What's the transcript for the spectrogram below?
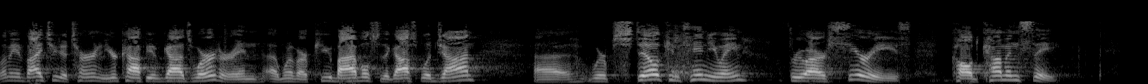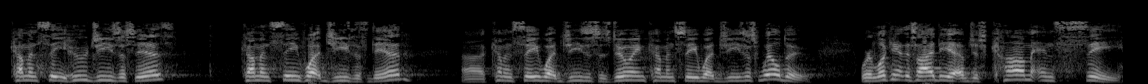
let me invite you to turn in your copy of God's Word or in uh, one of our Pew Bibles to the Gospel of John. Uh, we're still continuing through our series called Come and See. Come and see who Jesus is. Come and see what Jesus did. Uh, come and see what Jesus is doing. Come and see what Jesus will do. We're looking at this idea of just come and see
